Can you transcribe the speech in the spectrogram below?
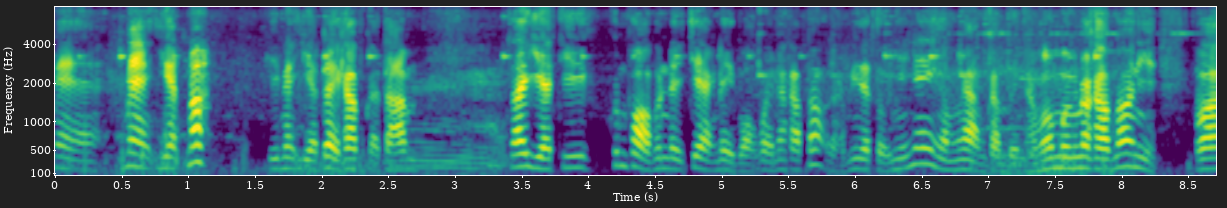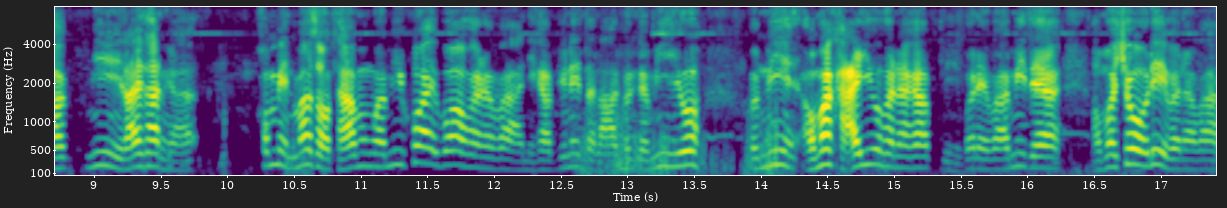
แม่แม่เอียดเนาะที่แม่เอียดได้ครับก็ตาม รายละเอียดที่คุณพ่อเพิ่นได้แจ้งได้บอกไว้นะครับเนาะก็มีแต่ตัวใหญ่ๆงามๆครับเป็นคำว่าเมืองนะครับเนาะนี่เพราะว่ามีหลายท่านก็คอมเมนต์มาสอบถามว่ามีควายบ่พะนะว่านี่ครับอยู่ในตลาดเพิ่นก็มีอยู่เพิ่นมีเอามาขายอยู่พะนะครับนี่บ่ได้ว่ามีแต่เอามาโชว์ดิพะนะว่า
